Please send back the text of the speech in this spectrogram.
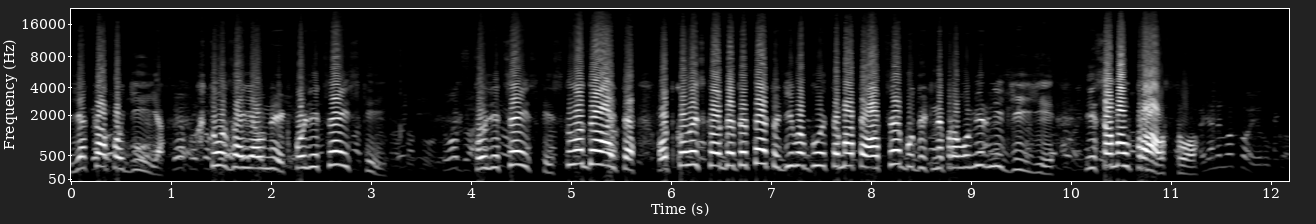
Яка подія? Хто заявник? Поліцейський? Поліцейський? Складайте. От коли складете те, тоді ви будете мати оце будуть неправомірні дії і самовправство. А я не макаю руками.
